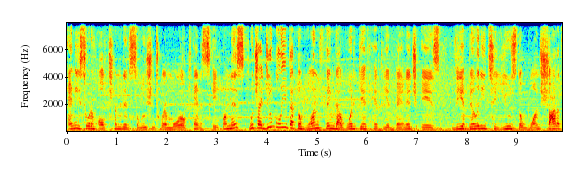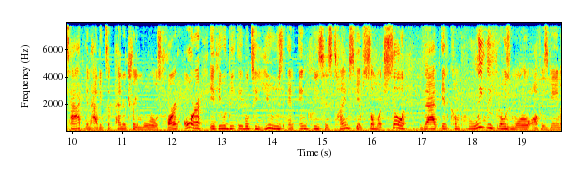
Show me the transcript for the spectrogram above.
any sort of alternative solution to where Moro can escape from this, which I do believe that the one thing that would give Hit the advantage is the ability to use the one-shot attack in having to penetrate Moro's heart, or if he would be able to use and increase his time skip so much so that it completely throws Moro off his game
